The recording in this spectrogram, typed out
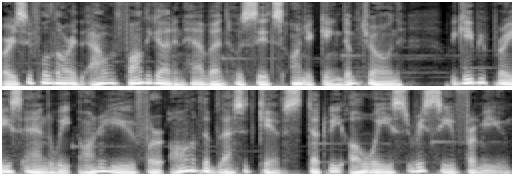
Merciful Lord, our Father God in heaven, who sits on your kingdom throne, we give you praise and we honor you for all of the blessed gifts that we always receive from you.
